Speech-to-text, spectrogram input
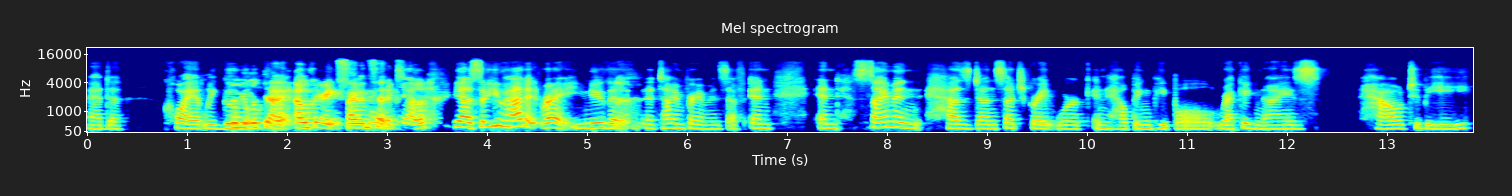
i had to quietly google you looked at it. Oh, great. Simon Sinek's yeah. book. yeah so you had it right you knew the the time frame and stuff and and simon has done such great work in helping people recognize how to be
